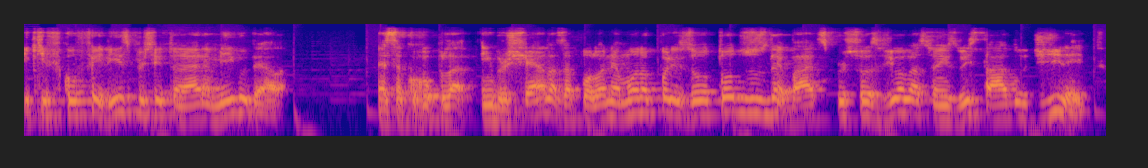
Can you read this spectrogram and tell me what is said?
e que ficou feliz por se tornar amigo dela. Nessa cúpula em Bruxelas, a Polônia monopolizou todos os debates por suas violações do Estado de Direito.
